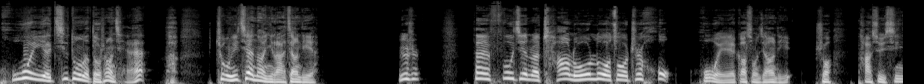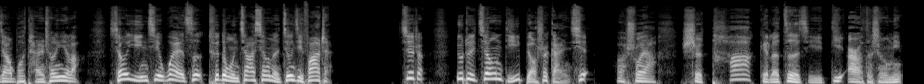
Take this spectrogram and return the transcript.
胡伟也激动地走上前：“啊终于见到你了，江迪。”于是，在附近的茶楼落座之后，胡伟告诉江迪说：“他去新加坡谈生意了，想引进外资，推动家乡的经济发展。”接着又对江迪表示感谢啊，说呀是他给了自己第二次生命。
